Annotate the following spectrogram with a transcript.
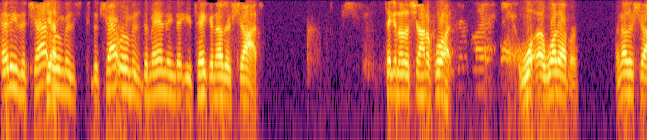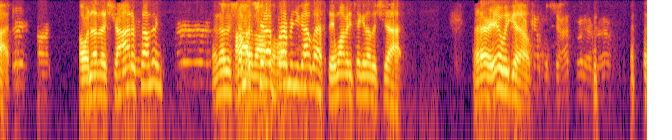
Eddie, the chat Yes. room is the chat room is demanding that you take another shot. Take another shot of what? Wh- uh, whatever. Another shot. Oh, another shot or something? Another shot How of much uh, alcohol. bourbon you got left? They want me to take another shot. All right, here we go. A couple shots, whatever.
